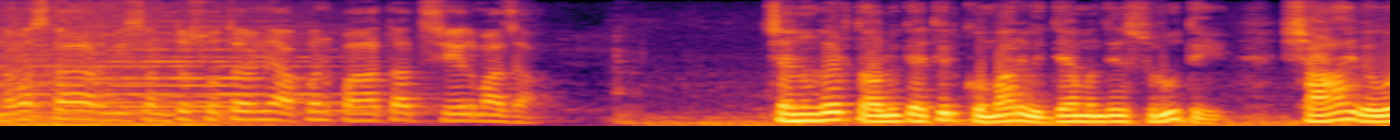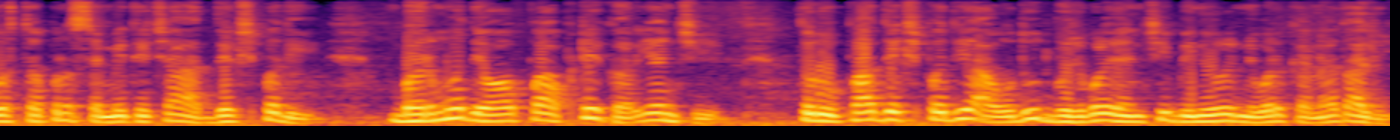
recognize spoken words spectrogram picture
नमस्कार मी संतोष सोतरणे आपण पाहतात सेल माझा. चंदगड तालुक्यातील कुमार विद्यामंदिर सुरू ते शाळा व्यवस्थापन समितीच्या अध्यक्षपदी भरमो देवाप्पा आपटेकर यांची तर उपाध्यक्षपदी अवधूत भुजबळ यांची बिनविरोध निवड करण्यात आली.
